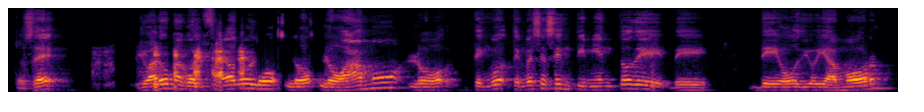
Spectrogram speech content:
Entonces, yo aroma golfeado lo, lo, lo amo, lo, tengo, tengo ese sentimiento de, de, de odio y amor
